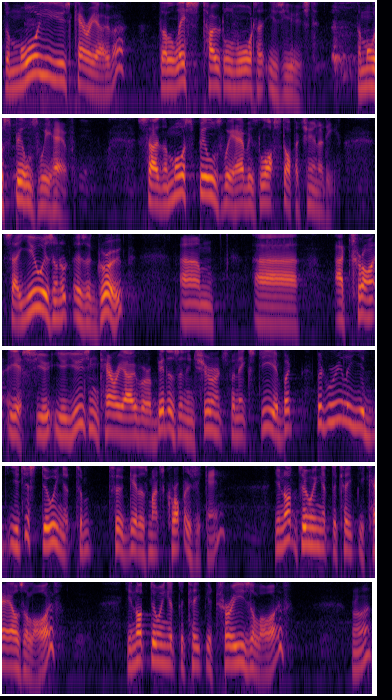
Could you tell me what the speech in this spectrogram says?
the more you use carryover, the less total water is used, the more spills we have. So the more spills we have is lost opportunity. So you as, an, as a group um, uh, are trying, yes, you, you're using carryover a bit as an insurance for next year, but, but really you, you're just doing it to, to get as much crop as you can. You're not doing it to keep your cows alive. You're not doing it to keep your trees alive, right?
